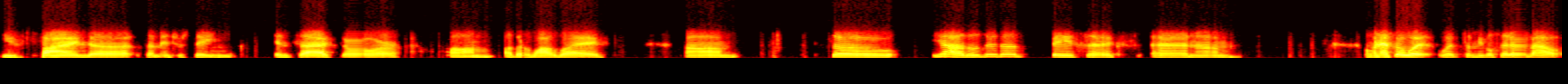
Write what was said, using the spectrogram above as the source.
you find uh, some interesting insects or um, other wildlife. Um, so yeah, those are the basics. And um, I want to echo what, what some people said about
